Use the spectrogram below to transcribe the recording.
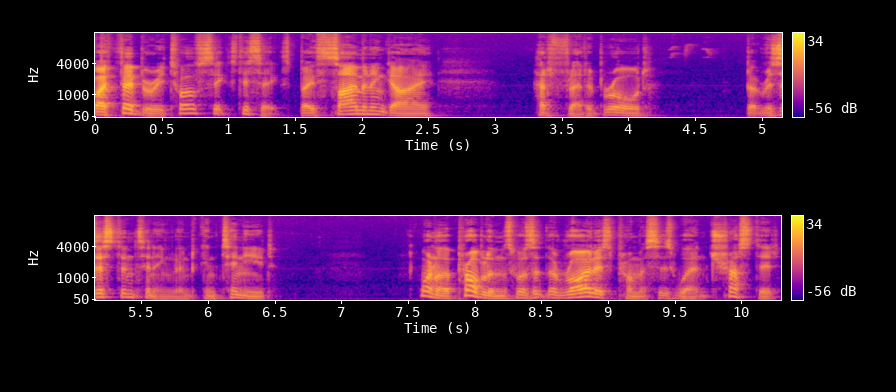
By February 1266, both Simon and Guy had fled abroad, but resistance in England continued. One of the problems was that the royalist promises weren't trusted.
